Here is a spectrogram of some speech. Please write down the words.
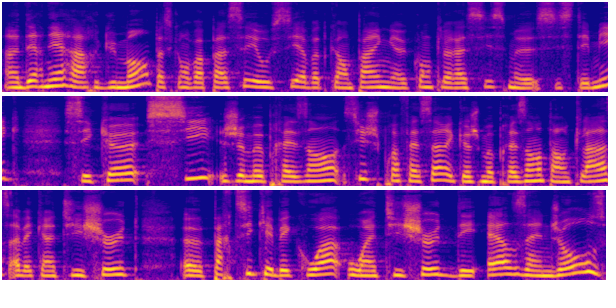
un dernier argument, parce qu'on va passer aussi à votre campagne contre le racisme systémique, c'est que si je me présente, si je suis professeur et que je me présente en classe avec un t-shirt euh, Parti québécois ou un t-shirt des Hells Angels,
